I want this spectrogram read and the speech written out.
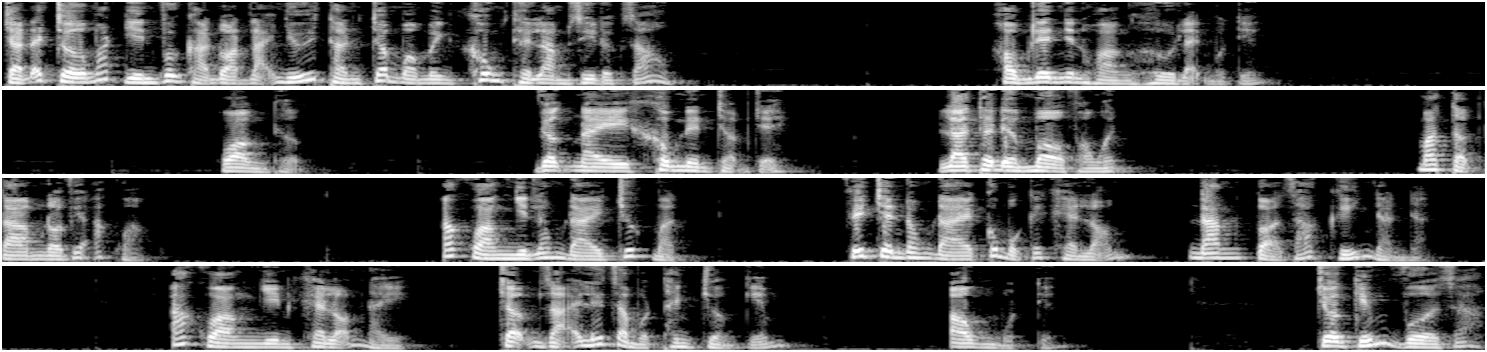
Chả đã chờ mắt nhìn Vương Khả đoạt lại như thần châm mà mình không thể làm gì được sao? Hồng Liên Nhân Hoàng hừ lạnh một tiếng. Hoàng thượng Việc này không nên chậm trễ. Là thời điểm mở phòng ấn. Ma thập tam nói với ác hoàng. Ác hoàng nhìn long đài trước mặt Phía trên long đài có một cái khe lõm Đang tỏa ra khí nhàn nhạt, nhạt Ác hoàng nhìn khe lõm này Chậm rãi lấy ra một thanh trường kiếm. Ông một tiếng. Trường kiếm vừa ra.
